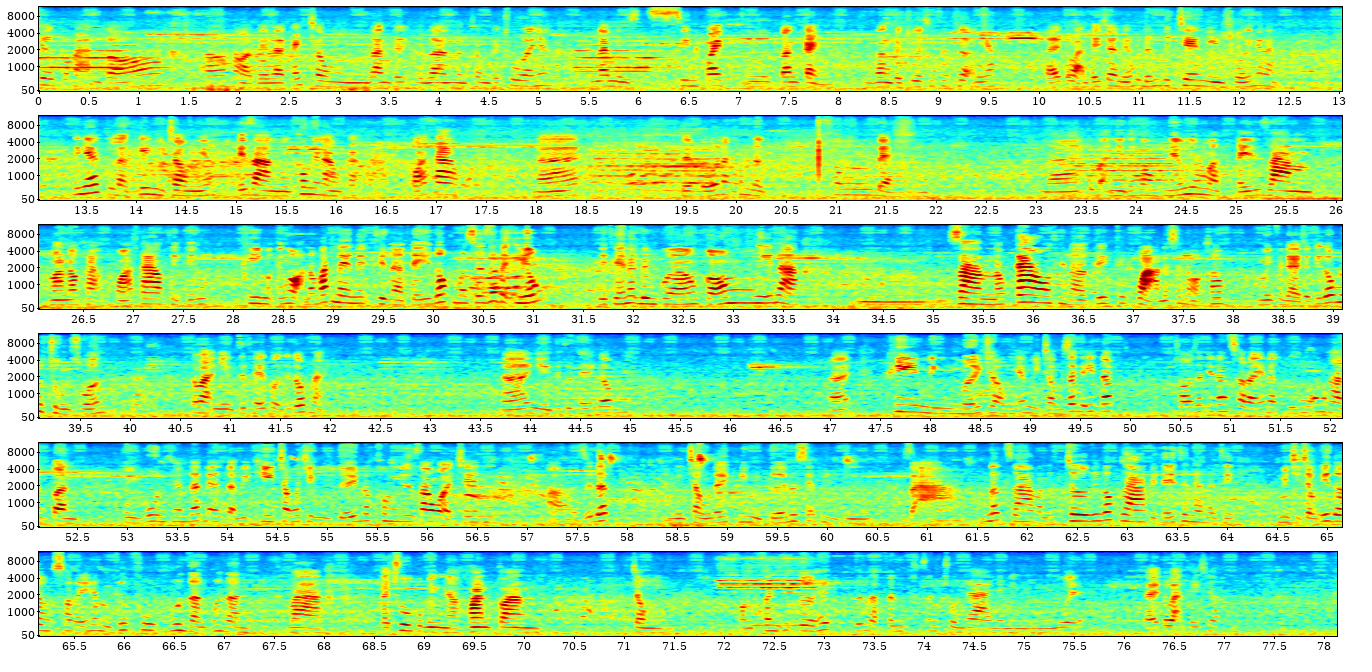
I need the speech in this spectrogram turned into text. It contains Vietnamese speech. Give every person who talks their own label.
Speaker 1: trước các bạn có ờ, hỏi về là cách trồng đoàn cái trồng cà chua nhé hôm nay mình xin quay ừ, toàn cảnh dàn cà chua trên sân thượng nhé đấy, các bạn thấy chưa? Nếu mà đứng bên trên nhìn xuống như này thứ nhất là khi mình trồng nhé cái dàn mình không nên làm cả, quá cao. Đấy, tuyệt đối là không được, không để. Đấy, các bạn nhìn thấy không? Nếu như mà cái dàn mà nó cao quá cao thì cái khi mà cái ngọn nó vắt lên ấy, thì là cái gốc nó sẽ rất là yếu. Vì thế là đừng có, nghĩ là dàn nó cao thì là cái cái quả nó sẽ nở không. Mình phải để cho cái gốc nó trùng xuống. Đấy. các bạn nhìn tư thế của cái gốc này. Đấy nhìn cái tư thế gốc đấy khi mình mới trồng nhé mình trồng rất là ít đất. Cho rất ít đất sau đấy là cứ mỗi một hàng tuần mình vun thêm đất lên. Tại vì khi trong quá trình mình tưới nó không như rau ở trên ở dưới đất. Mình trồng ở đây khi mình tưới nó sẽ bị ừ, giã đất ra và nó trơ cái gốc ra vì thế cho nên là gì? Mình chỉ trồng ít đâu sau đấy là mình cứ phun vun dần vun dần. Và cà chua của mình là hoàn toàn trồng bằng phân hữu cơ hết tức là phân phân chuồng gà nhà mình, mình nuôi đấy. Đấy các bạn thấy chưa?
